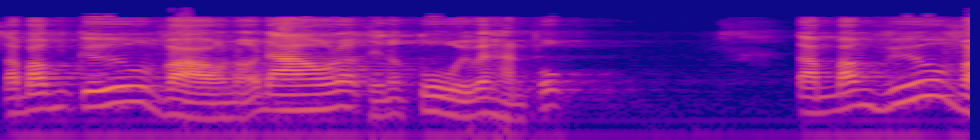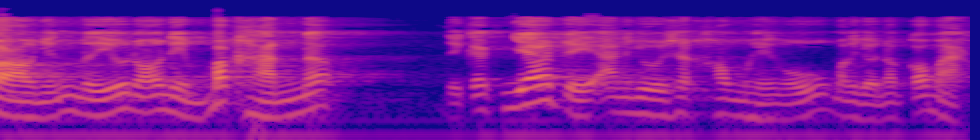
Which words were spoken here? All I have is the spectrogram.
Tâm bám víu vào nỗi đau đó thì nó cùi với hạnh phúc. Tâm bám víu vào những điều nỗi niềm bất hạnh đó thì các giá trị an vui sẽ không hiện hữu mặc dù nó có mặt.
